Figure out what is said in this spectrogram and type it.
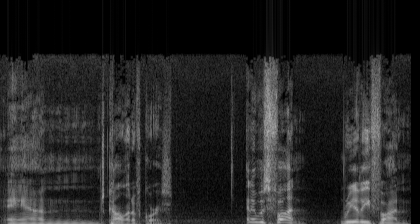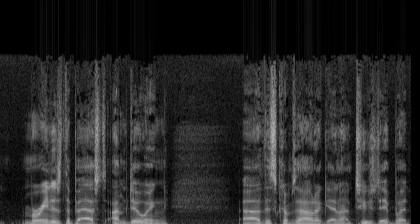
and Colin, of course. And it was fun, really fun. Marina's the best. I'm doing. Uh, this comes out again on Tuesday, but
